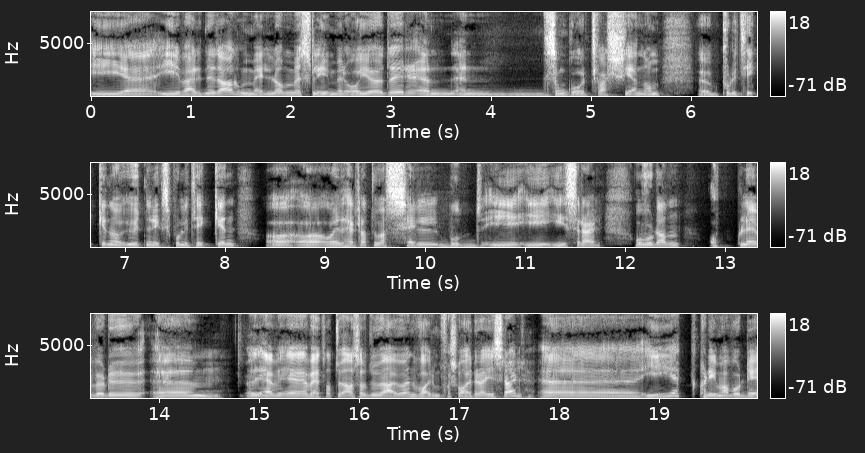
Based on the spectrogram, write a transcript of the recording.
i, eh, i verden i dag, mellom muslimer og jøder, en, en, som går tvers gjennom eh, politikken og utenrikspolitikken. Og, og, og, i det hele tatt, du har selv bodd i, i Israel. og Hvordan opplever du eh, jeg vet at du, altså, du, er jo en varm forsvarer av Israel, eh, i et klima hvor det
